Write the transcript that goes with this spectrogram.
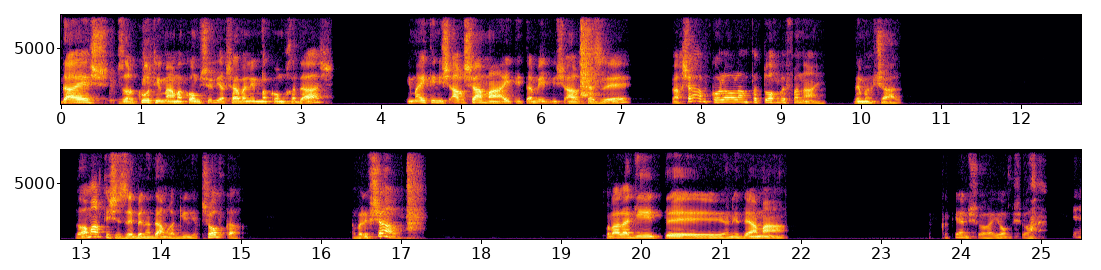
דאעש, זרקו אותי מהמקום שלי, עכשיו אני במקום חדש. אם הייתי נשאר שמה, הייתי תמיד נשאר כזה, ועכשיו כל העולם פתוח בפניי, למשל. לא אמרתי שזה בן אדם רגיל יחשוב כך, אבל אפשר. יכולה להגיד, אה, אני יודע מה, דווקא כן שואה, יום שואה. כן.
